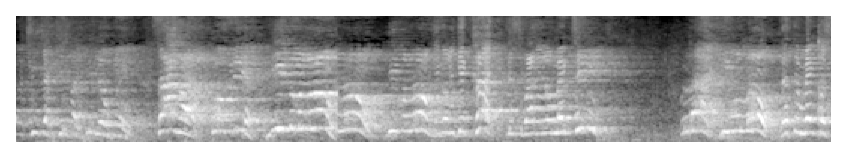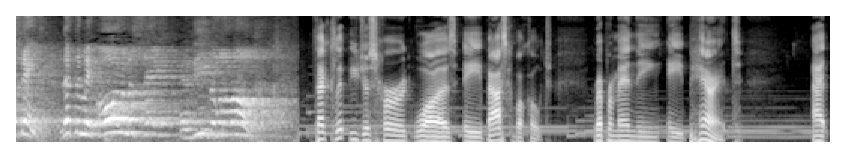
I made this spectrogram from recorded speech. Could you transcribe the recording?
Y'all treat that kid like video games. Sideline, go over there. Leave them alone. Alone. Leave them alone. They're gonna get cut. This is why they don't make teams. Relax. Leave them alone. Let them make mistakes. Let them make all the mistakes and leave them alone. That clip you just heard was a basketball coach reprimanding a parent at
